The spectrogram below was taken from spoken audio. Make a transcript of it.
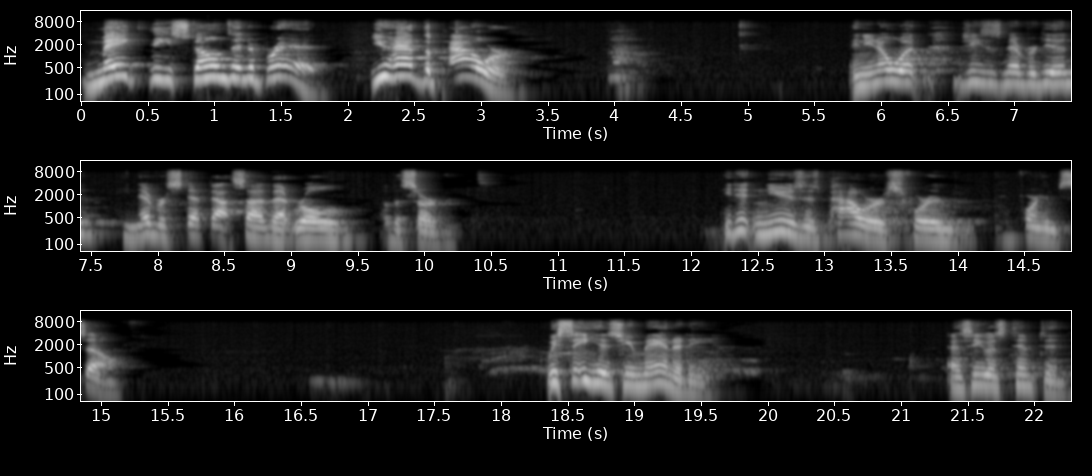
make these stones into bread. You have the power. And you know what Jesus never did? He never stepped outside of that role of a servant. He didn't use his powers for, for himself. We see his humanity as he was tempted.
